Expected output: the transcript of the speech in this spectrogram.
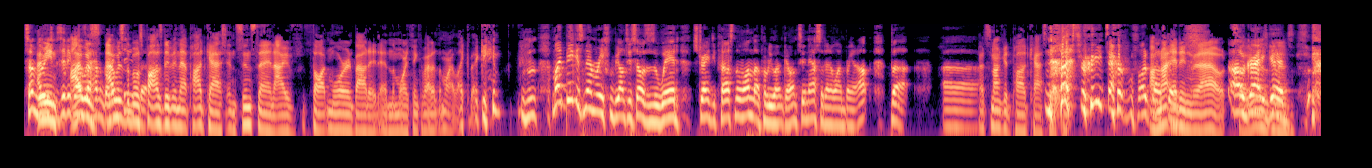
Some I really mean, specific I ones I, was haven't I was into, the most but- positive in that podcast, and since then I've thought more about it, and the more I think about it, the more I like that game. My biggest memory from Beyond Two Souls is a weird, strangely personal one that I probably won't go into now, so I don't know why I'm bringing it up. But uh, That's not good podcasting. that's really terrible podcasting. I'm not editing that out. Oh, so great, good. gonna-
